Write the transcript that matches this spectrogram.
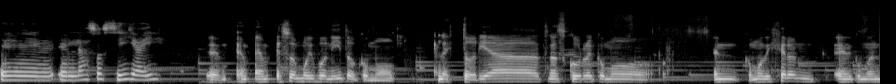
eh, el lazo sigue ahí. Em, em, em, eso es muy bonito, como la historia transcurre como, en, como dijeron, en, como en,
